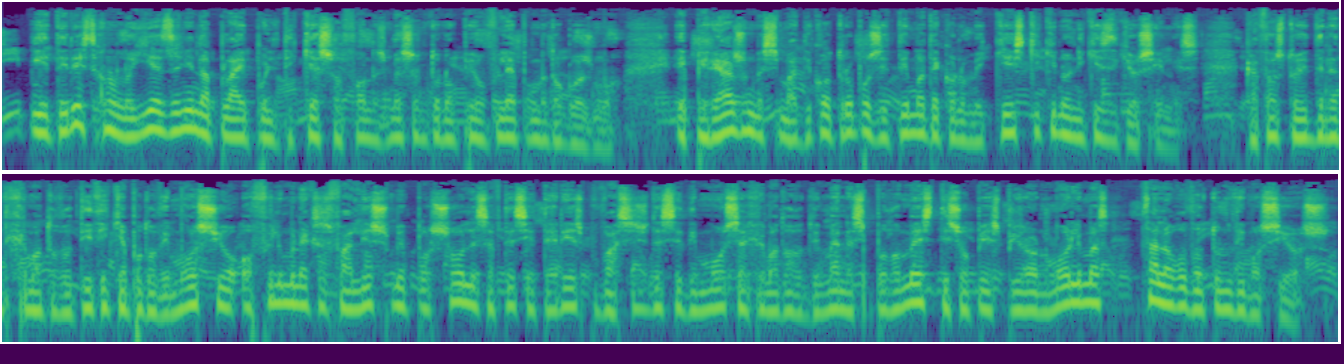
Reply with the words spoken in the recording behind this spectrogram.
οι εταιρείες τεχνολογίας δεν είναι απλά οι πολιτικές οθόνε μέσω των οποίων βλέπουμε τον κόσμο. Επηρεάζουν με σημαντικό τρόπο ζητήματα οικονομική και κοινωνικής δικαιοσύνης. Καθώς το ίντερνετ χρηματοδοτήθηκε από το δημόσιο, οφείλουμε να εξασφαλίσουμε πως όλες αυτές οι εταιρείες που βασίζονται σε δημόσια χρηματοδοτημένες υποδομές, τις οποίες πληρώνουμε όλοι μας, θα λογοδοτούν δημοσίως.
